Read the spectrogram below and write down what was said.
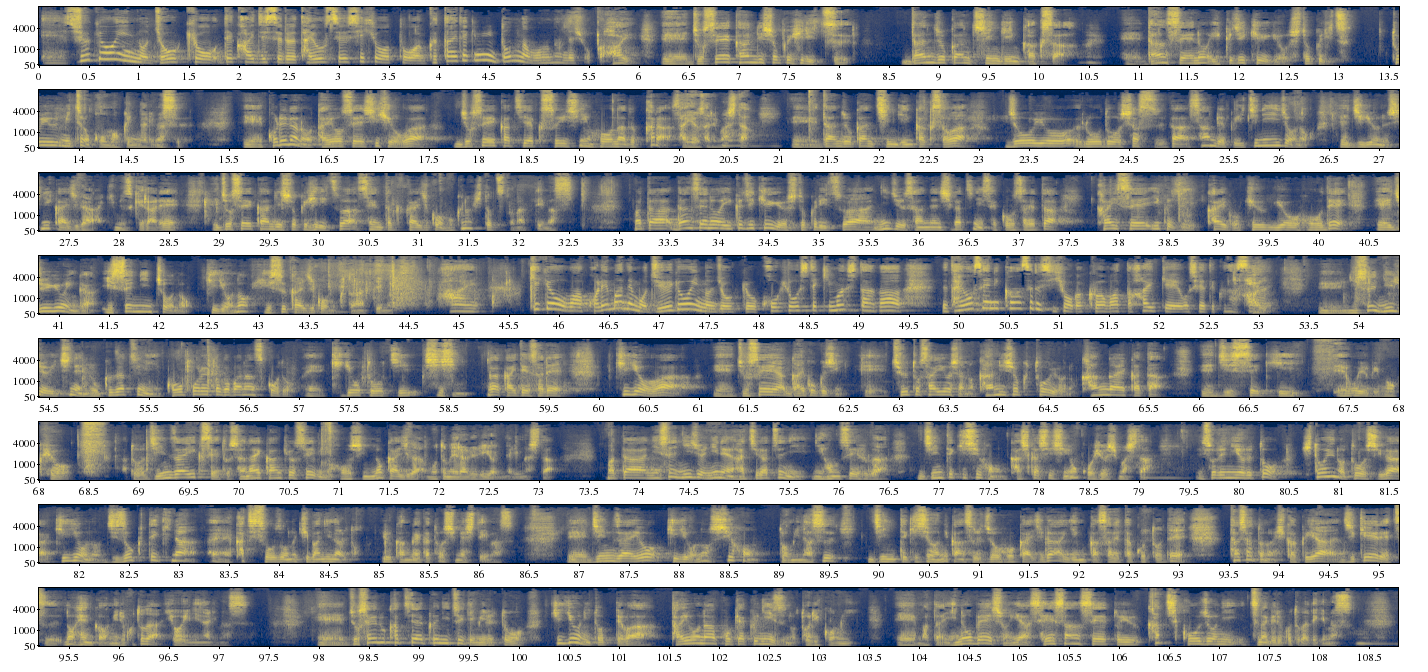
えー、従業員の状況で開示する多様性指標とは具体的にどんなものなんでしょうか？はい。えー、女性管理職比率、男女間賃金格差、男性の育児休業取得率という3つの項目になります。これらの多様性指標は女性活躍推進法などから採用されました。男女間賃金格差は常用労働者数が301人以上の事業主に開示が義務付けられ、女性管理職比率は選択開示項目の一つとなっています。また、男性の育児休業取得率は23年4月に施行された改正育児介護休業法で、従業員が1000人超の企業の必須開示項目となっています。はい。企業はこれまでも従業員の状況を公表してきましたが、多様性に関する指標が加わった背景を教えてください。はい。2021年6月にコーポレートガバナンスコード、企業統治指針が改定され、企業は女性や外国人、中途採用者の管理職登用の考え方、実績及び目標、あと人材育成と社内環境整備の方針の開示が求められるようになりました。また、2022年8月に日本政府が人的資本可視化指針を公表しました。それによると、人への投資が企業の持続的な価値創造の基盤になるという考え方を示しています。人材を企業の資本とみなす人的資本に関する情報開示が義務化されたことで、他社との比較や時系列の変化を見ることが容易になります。女性の活躍について見ると、企業にとっては多様な顧客ニーズの取り込み、またイノベーションや生産性という価値向上につなげることができます。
